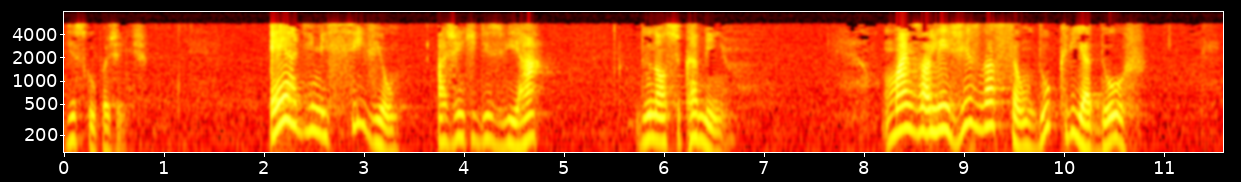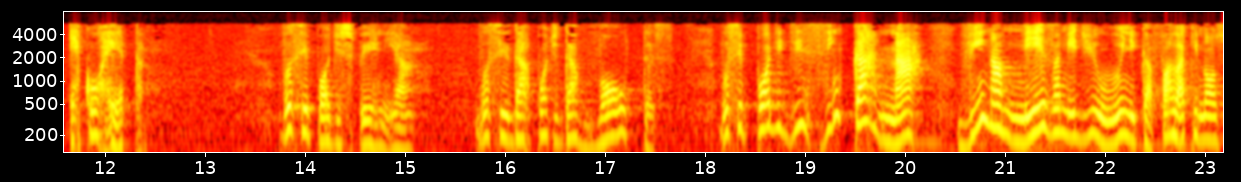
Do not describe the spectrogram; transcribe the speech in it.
Desculpa, gente. É admissível a gente desviar do nosso caminho. Mas a legislação do Criador é correta. Você pode espernear, você dá, pode dar voltas, você pode desencarnar, vir na mesa mediúnica, falar que nós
